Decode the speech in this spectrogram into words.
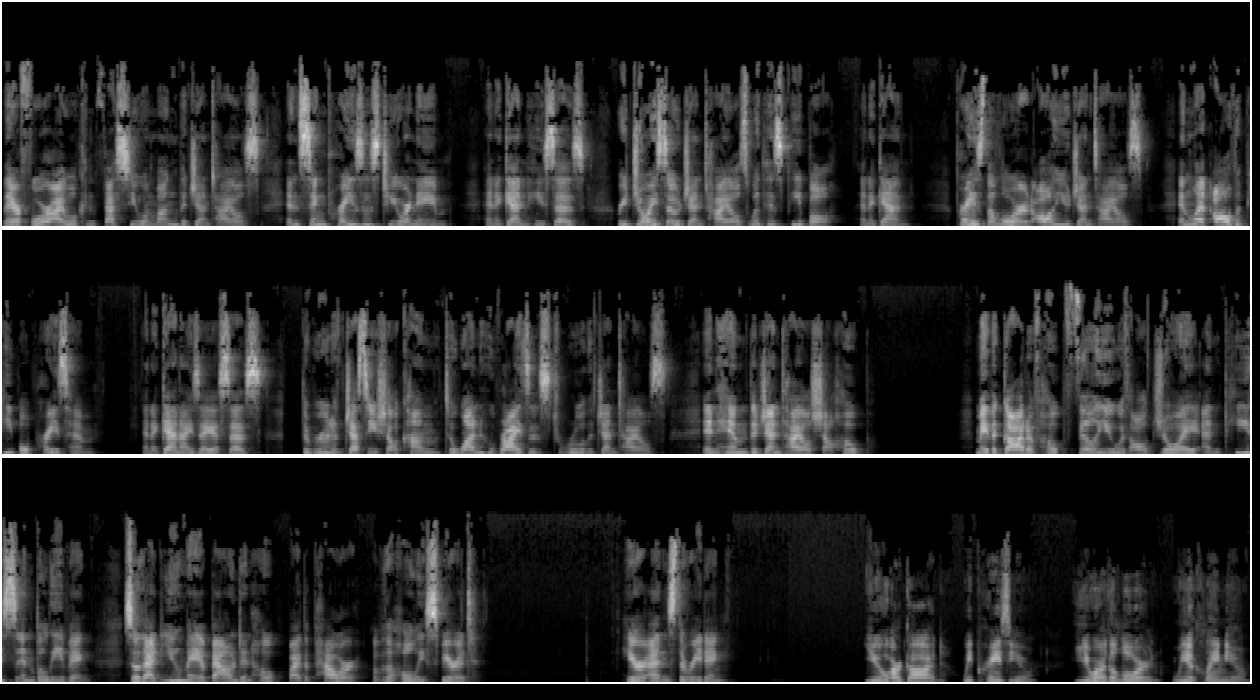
Therefore I will confess you among the Gentiles, and sing praises to your name. And again he says, Rejoice, O Gentiles, with his people. And again, Praise the Lord, all you Gentiles, and let all the people praise him. And again Isaiah says, The root of Jesse shall come to one who rises to rule the Gentiles. In him the Gentiles shall hope. May the God of hope fill you with all joy and peace in believing, so that you may abound in hope by the power of the Holy Spirit. Here ends the reading. You are God, we praise you. You are the Lord, we acclaim you.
